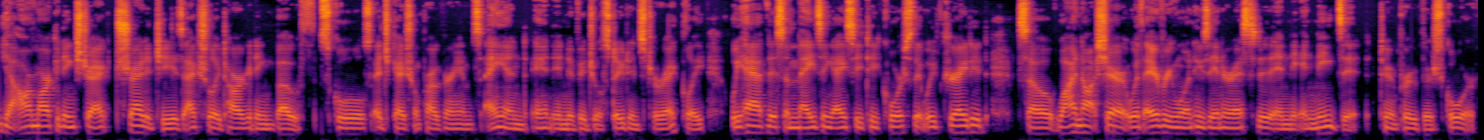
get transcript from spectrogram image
Yeah, our marketing strat- strategy is actually targeting both schools, educational programs, and and individual students directly. We have this amazing ACT course that we've created, so why not share it with everyone who's interested and, and needs it to improve their score?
